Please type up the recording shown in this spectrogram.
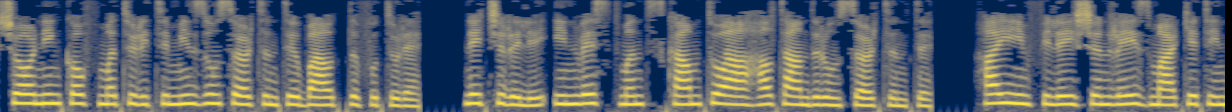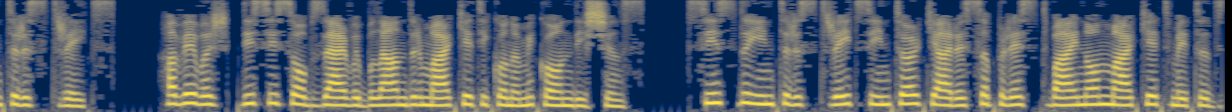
Shortening of maturity means uncertainty about the future. Naturally, investments come to a halt under uncertainty. High inflation raise market interest rates. However, this is observable under market economic conditions. Since the interest rates in Turkey are suppressed by non-market methods,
